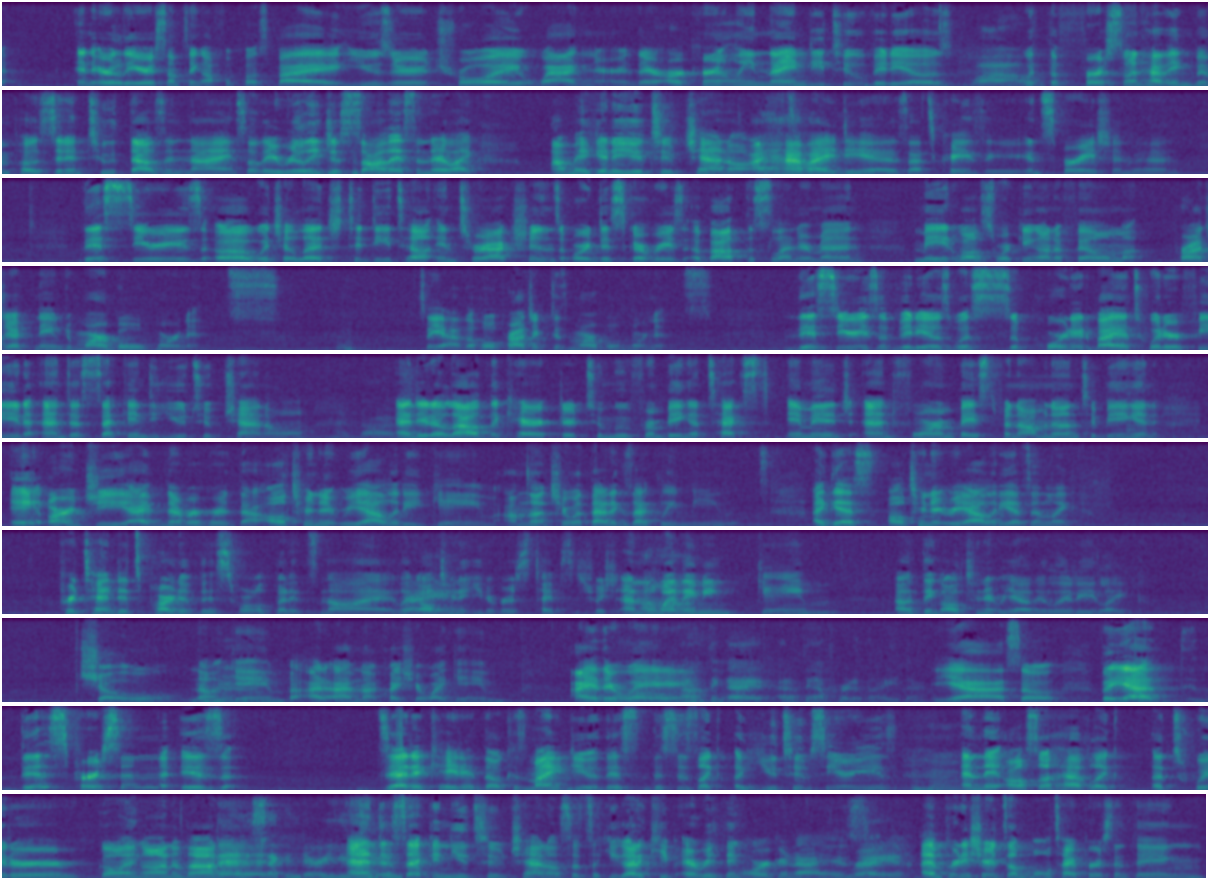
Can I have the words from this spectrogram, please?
an earlier something awful post by user Troy Wagner, there are currently 92 videos Wow. with the first one having been posted in 2009. So they really just saw this and they're like, I'm making a YouTube channel. I have ideas. That's crazy. Inspiration, man. This series, uh, which alleged to detail interactions or discoveries about the Slender Man, made whilst working on a film project named Marble Hornets. Hmm. So, yeah, the whole project is Marble Hornets. This series of videos was supported by a Twitter feed and a second YouTube channel, And it allowed the character to move from being a text, image, and forum based phenomenon to being an ARG. I've never heard that. Alternate reality game. I'm not sure what that exactly means. I guess alternate reality, as in like pretend it's part of this world, but it's not. Like Right. alternate universe type situation. I don't know why Uh-huh. they mean game. I would think alternate reality, like show, not Mhm. game, but I, I'm not quite sure why game. Either No, way. I don't think I. I don't think I've heard of that either. Yeah, so but yeah, this person is dedicated though cuz mind you, this this is like a YouTube series Mm-hmm. and they also have like a Twitter going on about it. and it a secondary YouTube. and a second YouTube channel. So it's like you got to keep everything organized. Right. I'm pretty sure it's a multi-person thing.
